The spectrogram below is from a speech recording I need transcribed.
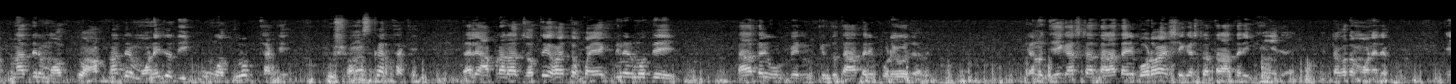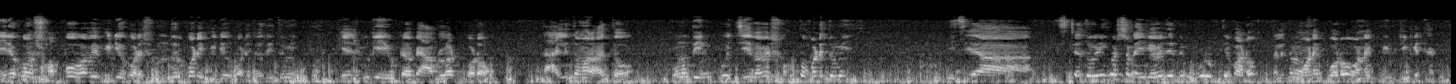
আপনাদের মত, আপনাদের মনে যদি কুমতলব থাকে, কুসংস্কার থাকে, তাহলে আপনারা যতই হয়তো কয়েকদিনের মধ্যে তাড়াতাড়ি উঠবেন, কিন্তু তাড়াতাড়ি পড়েও যাবেন। কেন যে গাছটা তাড়াতাড়ি বড় হয়, সেই গাছটা তাড়াতাড়ি ভেঙে যায়। একটা কথা মনে রাখো। এইরকম সভ্যভাবে ভিডিও করে, সুন্দর করে ভিডিও করে। যদি তুমি ফেসবুকে ইউটিউবে আপলোড করো, তাহলে তোমার হয়তো কোনো দিন ওই যেভাবে শক্ত করে তুমি নিচে নিচটা তৈরি করছ না, এইভাবে যদি তুমি উপরে উঠতে পারো, তাহলে তুমি অনেক বড়, অনেক দিন টিকে থাকবে।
